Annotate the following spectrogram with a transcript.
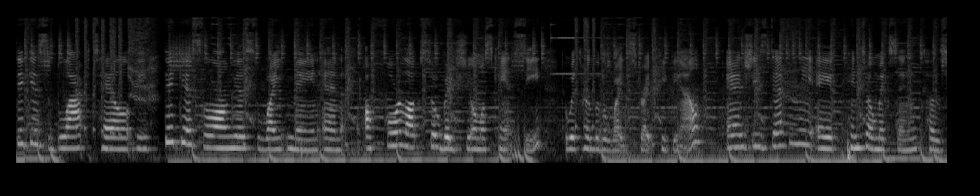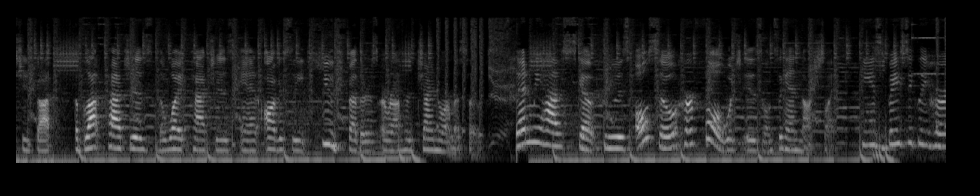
thickest black tail, the thickest, longest white mane, and a forelock so big she almost can't see with her little white stripe peeping out. And she's definitely a pinto mixing because she's got the black patches, the white patches, and obviously huge feathers around her ginormous hooves. Then we have Scout, who is also her foal, which is once again not Schleich. He's basically her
